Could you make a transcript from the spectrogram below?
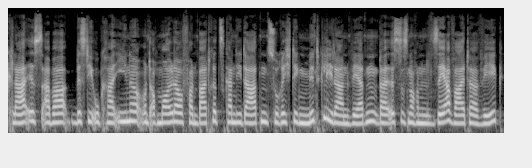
Klar ist aber, bis die Ukraine und auch Moldau von Beitrittskandidaten zu richtigen Mitgliedern werden, da ist es noch ein sehr weiter Weg.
